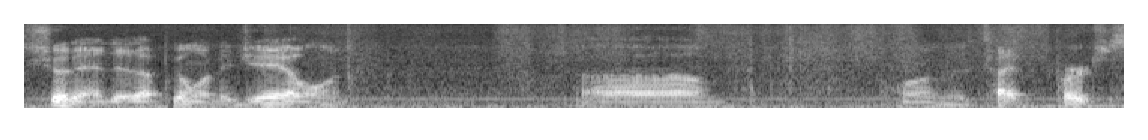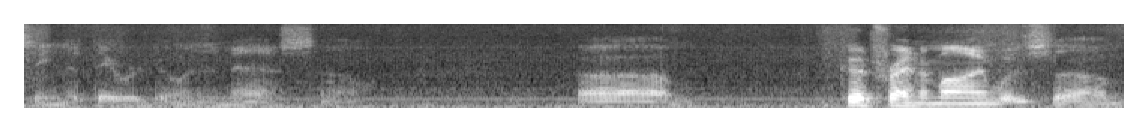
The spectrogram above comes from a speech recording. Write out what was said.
should have ended up going to jail on, um, on the type of purchasing that they were doing in mass, so. Um, good friend of mine was, um,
